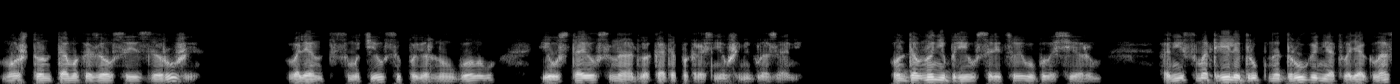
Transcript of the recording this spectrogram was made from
Может, он там оказался из-за оружия?» Валент смутился, повернул голову и уставился на адвоката покрасневшими глазами. Он давно не брился, лицо его было серым. Они смотрели друг на друга, не отводя глаз,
